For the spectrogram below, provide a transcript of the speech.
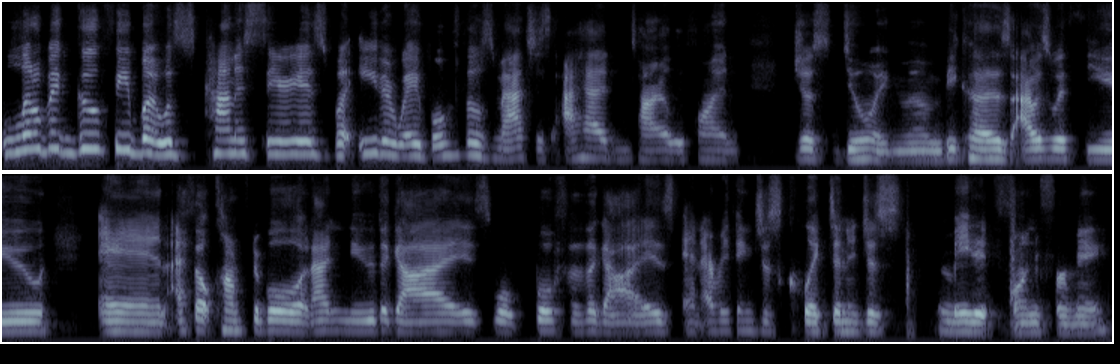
a little bit goofy, but it was kind of serious. But either way, both of those matches, I had entirely fun just doing them because I was with you and I felt comfortable and I knew the guys, well, both of the guys, and everything just clicked and it just made it fun for me.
